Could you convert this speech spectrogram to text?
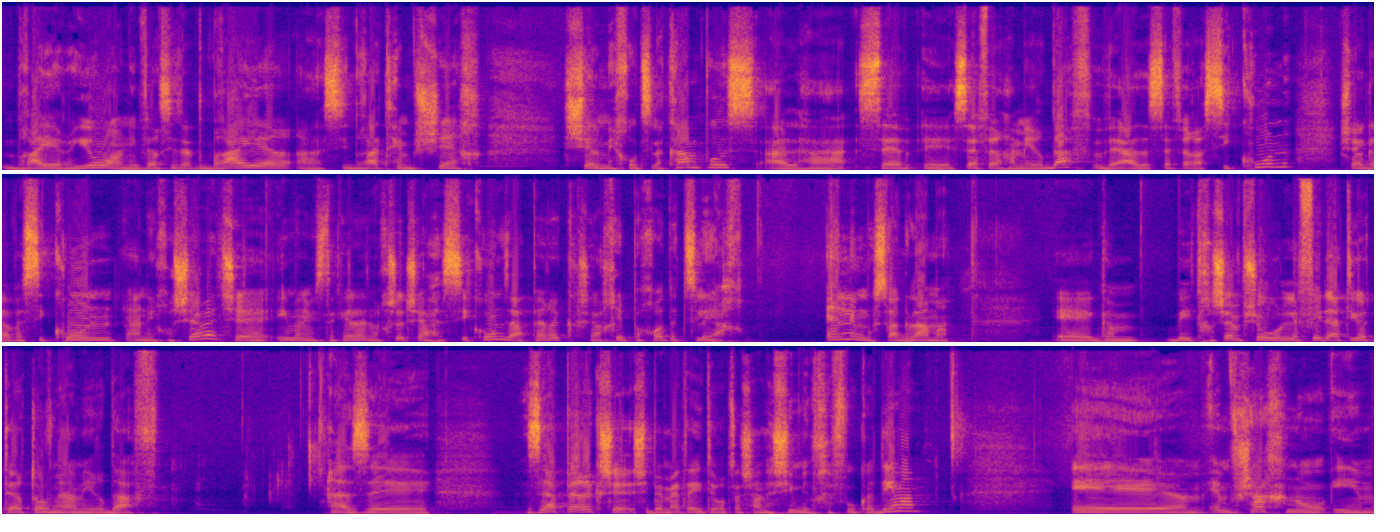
ברייר יו, אוניברסיטת ברייר, הסדרת המשך של מחוץ לקמפוס, על הספר אה, המרדף, ואז הספר הסיכון, שאגב הסיכון, אני חושבת שאם אני מסתכלת, אני חושבת שהסיכון זה הפרק שהכי פחות הצליח. אין לי מושג למה. אה, גם בהתחשב שהוא לפי דעתי יותר טוב מהמרדף. אז אה, זה הפרק ש, שבאמת הייתי רוצה שאנשים ידחפו קדימה. אה, המשכנו עם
